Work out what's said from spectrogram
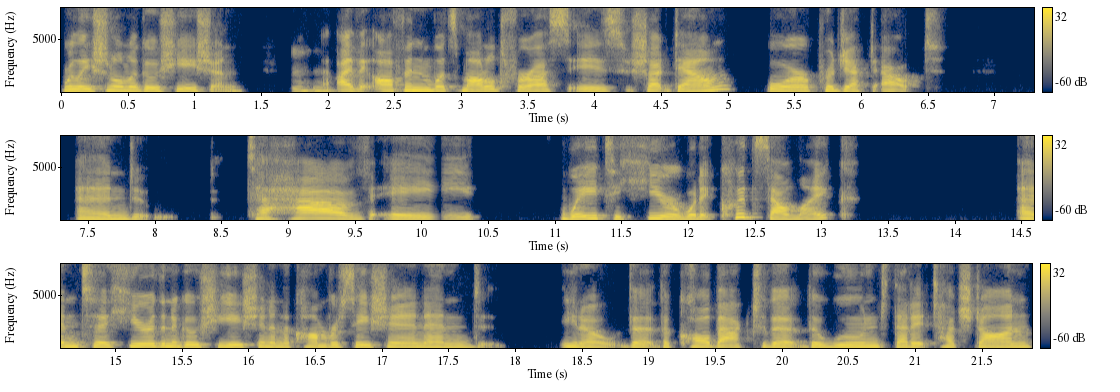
relational negotiation. Mm-hmm. I think often what's modeled for us is shut down or project out. And to have a way to hear what it could sound like and to hear the negotiation and the conversation and you know the the callback to the the wound that it touched on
